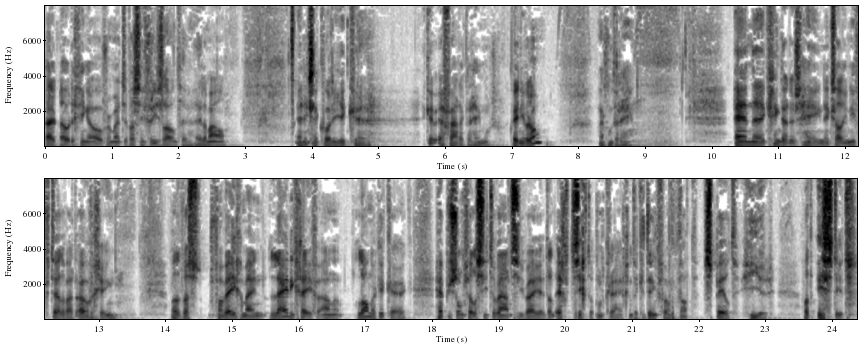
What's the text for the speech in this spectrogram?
uitnodigingen over, maar het was in Friesland helemaal. En ik zei, Corrie, ik, ik heb ervaren dat ik erheen moet. Ik weet niet waarom, maar ik moet erheen. En ik ging daar dus heen. Ik zal je niet vertellen waar het over ging. Want het was vanwege mijn leiding geven aan een landelijke kerk. heb je soms wel een situatie waar je dan echt zicht op moet krijgen. Dat je denkt: van wat speelt hier? Wat is dit?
